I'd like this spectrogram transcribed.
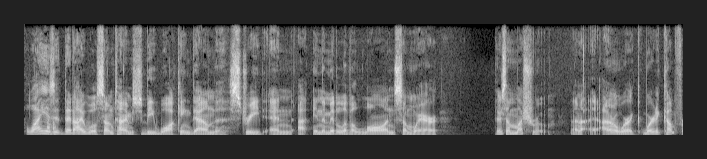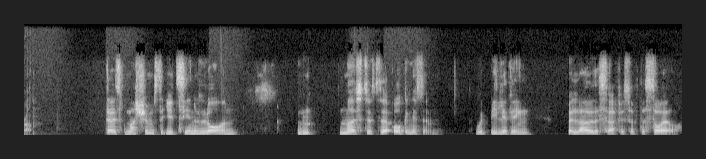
Why is it that I will sometimes be walking down the street and uh, in the middle of a lawn somewhere, there's a mushroom, and I, I don't know where it, where did it come from? Those mushrooms that you'd see in a lawn, m- most of the organism would be living below the surface of the soil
